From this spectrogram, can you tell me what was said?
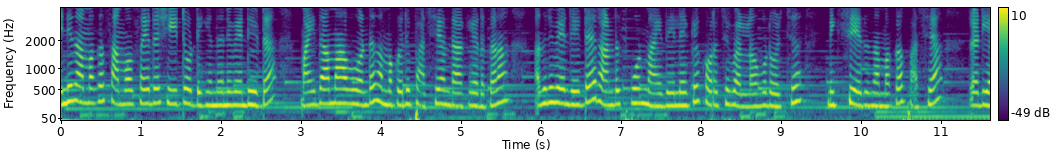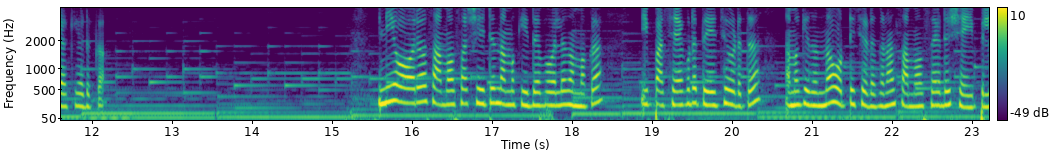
ഇനി നമുക്ക് സമോസയുടെ ഷീറ്റ് ഒട്ടിക്കുന്നതിന് വേണ്ടിയിട്ട് മൈദാമാവ് കൊണ്ട് നമുക്കൊരു പശ ഉണ്ടാക്കിയെടുക്കണം. അതിന് വേണ്ടിയിട്ട് രണ്ട് സ്പൂൺ മൈദയിലേക്ക് കുറച്ച് വെള്ളവും കൂടി ഒഴിച്ച് മിക്സ് ചെയ്ത് നമുക്ക് പശ റെഡിയാക്കിയെടുക്കാം. ഇനി ഓരോ സമോസ ഷീറ്റും നമുക്ക് ഇതേപോലെ നമുക്ക് ഈ പശയെ കൂടെ തേച്ച് കൊടുത്ത് നമുക്കിതൊന്ന് ഒട്ടിച്ചെടുക്കണം സമോസയുടെ ഷേപ്പിൽ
